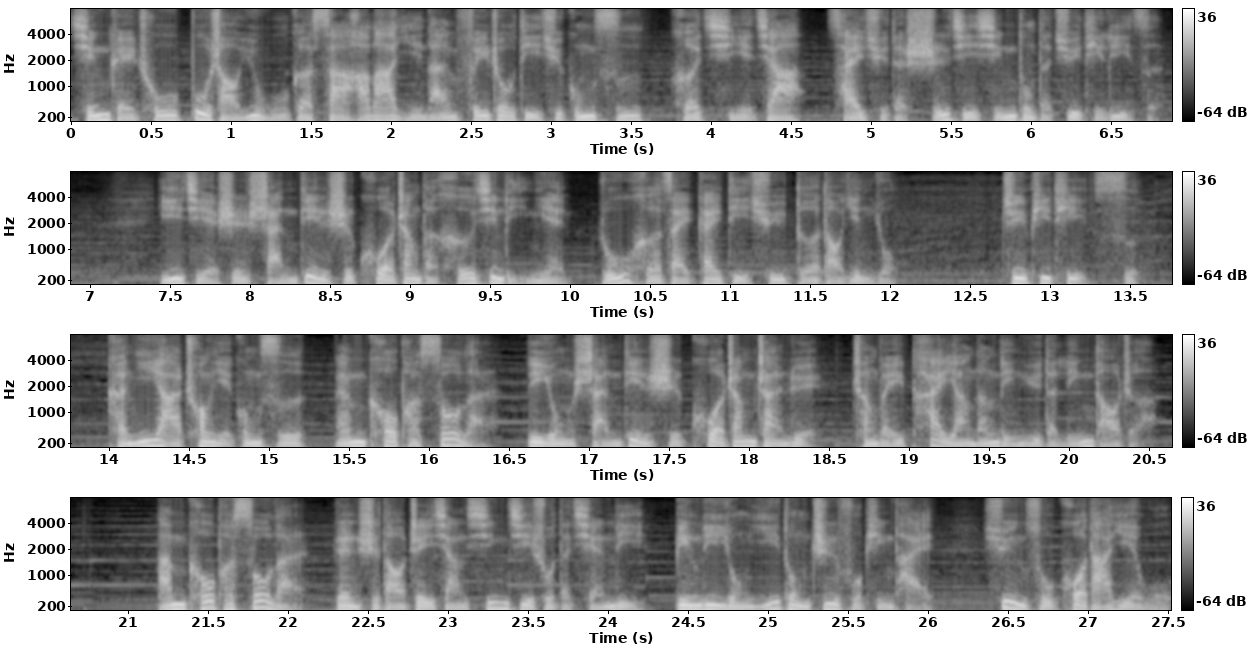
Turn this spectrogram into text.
请给出不少于五个撒哈拉以南非洲地区公司和企业家采取的实际行动的具体例子，以解释闪电式扩张的核心理念如何在该地区得到应用。GPT 四，肯尼亚创业公司 Mkopa Solar 利用闪电式扩张战略成为太阳能领域的领导者。Mkopa Solar 认识到这项新技术的潜力，并利用移动支付平台迅速扩大业务，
